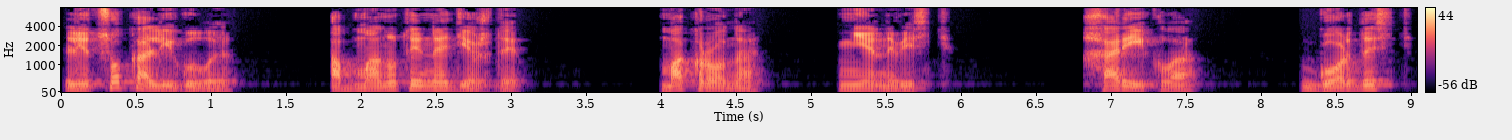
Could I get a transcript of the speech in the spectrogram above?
лицо Калигулы, обманутой надежды, Макрона, ненависть, Харикла, гордость,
